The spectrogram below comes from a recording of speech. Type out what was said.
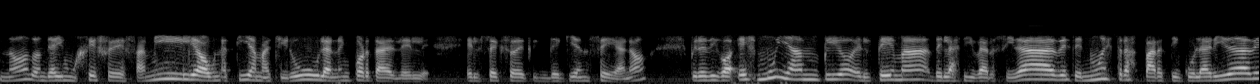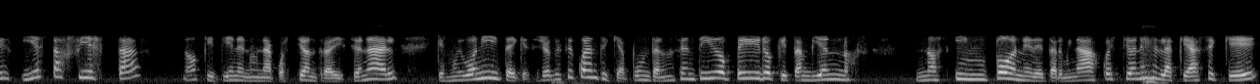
¿no? Donde hay un jefe de familia o una tía machirula, no importa el, sexo de, de quien sea, ¿no? Pero digo, es muy amplio el tema de las diversidades, de nuestras particularidades y estas fiestas, ¿no? Que tienen una cuestión tradicional, que es muy bonita y que sé yo qué sé cuánto y que apunta en un sentido, pero que también nos nos impone determinadas cuestiones en las que hace que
